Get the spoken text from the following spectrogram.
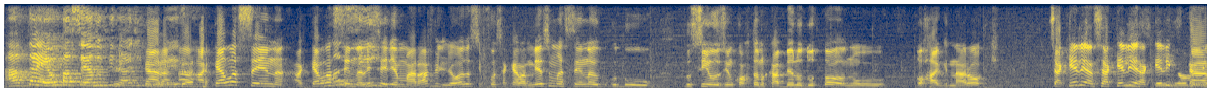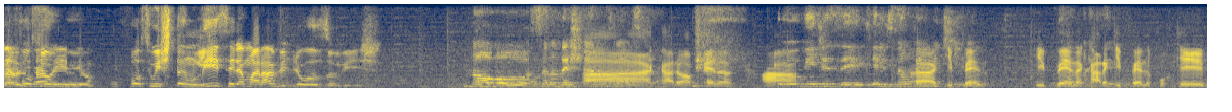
Até eu passei a duvidar de Cara, mim a- mesmo. aquela cena, aquela Como cena ali assim? seria maravilhosa se fosse aquela mesma cena do, do, do senhorzinho cortando o cabelo do Thor no Thor Ragnarok. Se aquele, se aquele, Isso, aquele eu cara eu fosse o, viu? fosse o Stan Lee, seria maravilhoso, bicho. Nossa, não deixaram os Ah, olhos. cara, é uma pena. Eu Ah, ouvi dizer que eles não Ah, que permitiram. pena. Que pena, cara, que pena, porque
